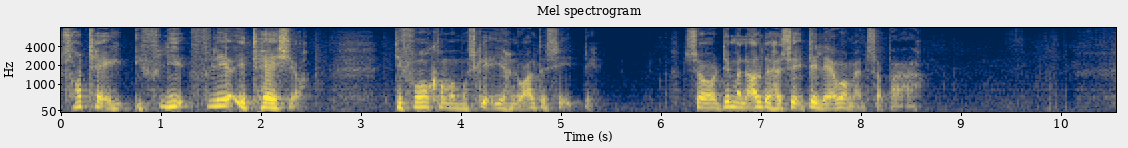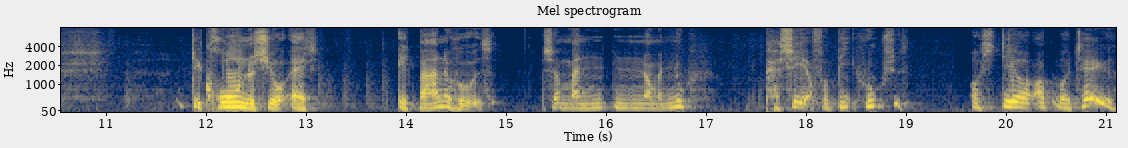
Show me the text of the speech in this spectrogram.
Tråtag i flere, flere etager. Det forekommer måske, jeg har nu aldrig set det. Så det, man aldrig har set, det laver man så bare. Det krones jo af et barnehoved, som man, når man nu passerer forbi huset og stirrer op mod taget,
